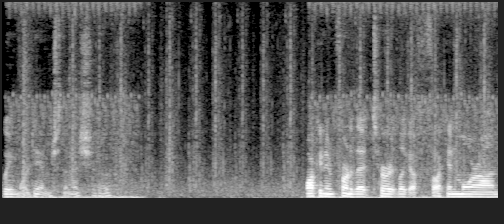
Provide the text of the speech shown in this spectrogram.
Way more damage than I should have. Walking in front of that turret like a fucking moron.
